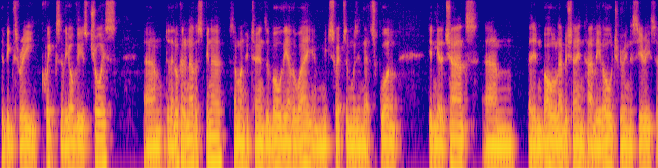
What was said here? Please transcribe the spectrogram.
the big three quicks are the obvious choice. Um, do they look at another spinner, someone who turns the ball the other way? And Mitch Swepson was in that squad, didn't get a chance. Um, they didn't bowl Labuschagne hardly at all during the series, so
